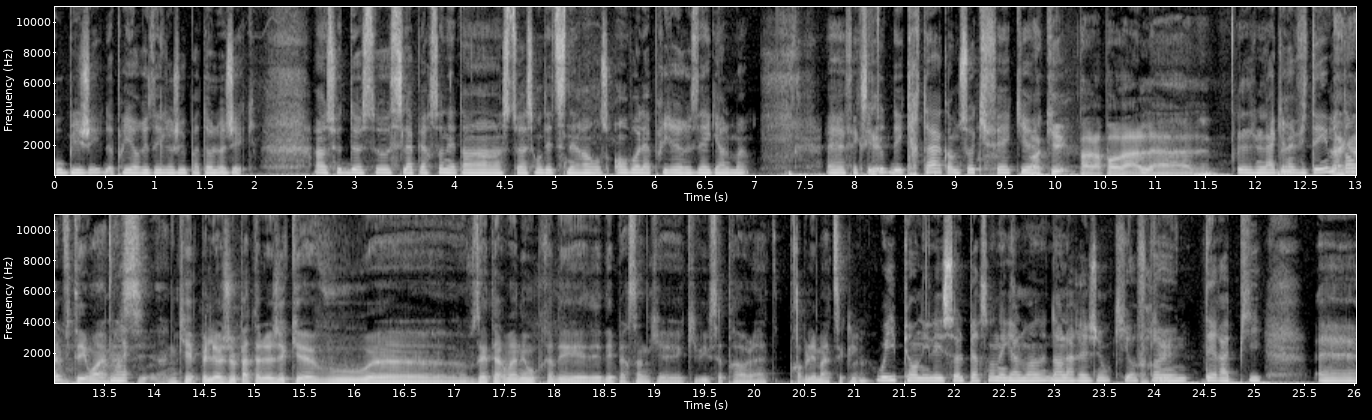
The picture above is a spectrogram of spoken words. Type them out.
obligé de prioriser le jeu pathologique. Ensuite de ça, si la personne est en situation d'itinérance, on va la prioriser également. Euh, fait que c'est Ok. tous des critères comme ça qui fait que OK, par rapport à la, la gravité, La mettons. gravité, ouais, merci. OK, puis le jeu pathologique, euh, vous, euh, vous intervenez auprès des, des- des personnes qui, qui vivent cette problématique-là? Oui, puis on est les seules personnes également dans la région qui offrent une thérapie euh,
